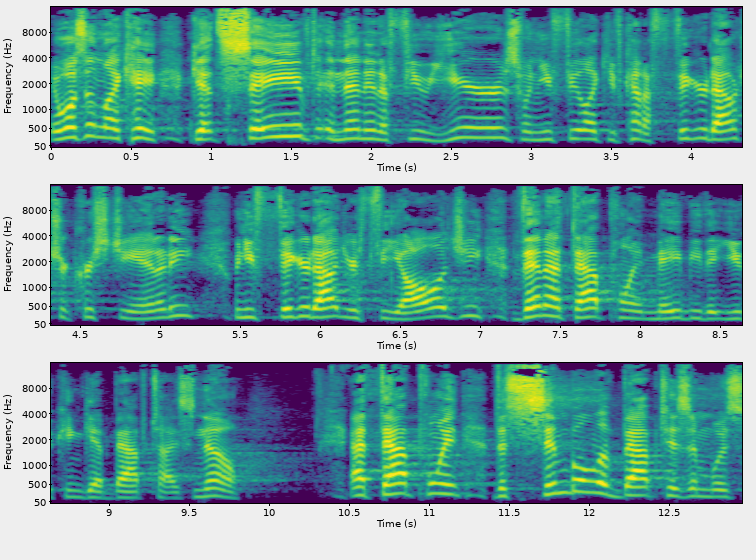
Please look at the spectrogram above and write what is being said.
It wasn't like, hey, get saved, and then in a few years, when you feel like you've kind of figured out your Christianity, when you figured out your theology, then at that point, maybe that you can get baptized. No. At that point, the symbol of baptism was,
